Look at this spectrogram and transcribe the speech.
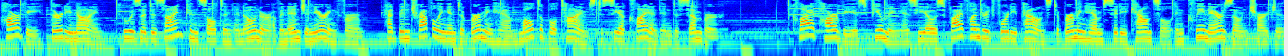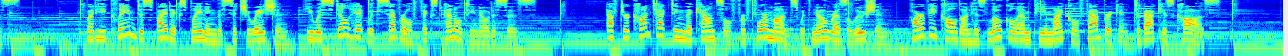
Harvey, 39, who is a design consultant and owner of an engineering firm, had been traveling into Birmingham multiple times to see a client in December. Clive Harvey is fuming as he owes £540 to Birmingham City Council in clean air zone charges. But he claimed despite explaining the situation, he was still hit with several fixed penalty notices. After contacting the council for four months with no resolution, Harvey called on his local MP Michael Fabricant to back his cause.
